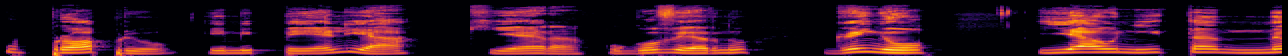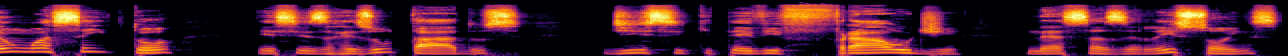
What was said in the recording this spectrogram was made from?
o próprio MPLA, que era o governo, ganhou e a UNITA não aceitou esses resultados disse que teve fraude nessas eleições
